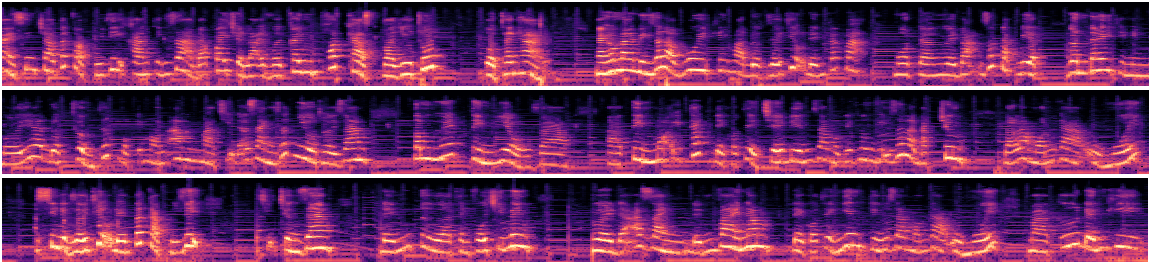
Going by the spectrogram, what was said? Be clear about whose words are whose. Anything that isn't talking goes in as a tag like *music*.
Speaker 1: Hải xin chào tất cả quý vị khán thính giả đã quay trở lại với kênh podcast và YouTube của Thanh Hải. Ngày hôm nay mình rất là vui khi mà được giới thiệu đến các bạn một à, người bạn rất đặc biệt. Gần đây thì mình mới à, được thưởng thức một cái món ăn mà chị đã dành rất nhiều thời gian tâm huyết tìm hiểu và à, tìm mọi cách để có thể chế biến ra một cái hương vị rất là đặc trưng. Đó là món gà ủ muối. Xin được giới thiệu đến tất cả quý vị. Chị Trường Giang đến từ à, thành phố Hồ Chí Minh người đã dành đến vài năm để có thể nghiên cứu ra món gà ủ muối mà cứ đến khi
